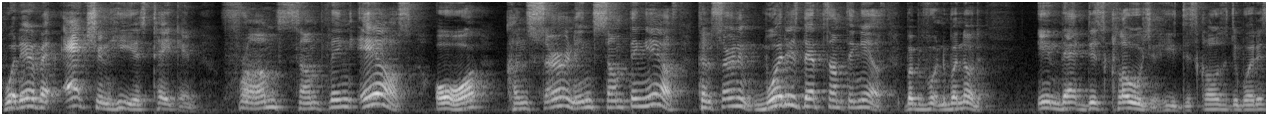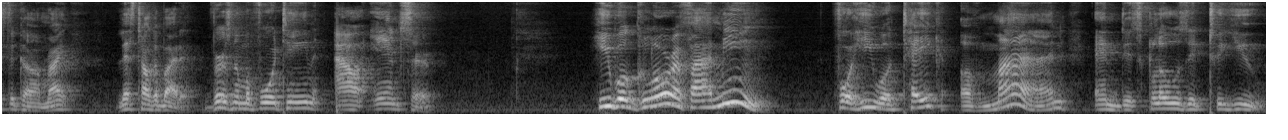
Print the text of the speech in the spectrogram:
whatever action he is taking from something else or concerning something else. Concerning what is that something else? But before but note, in that disclosure, he discloses to what is to come, right? Let's talk about it. Verse number 14, our answer. He will glorify me for he will take of mine and disclose it to you.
